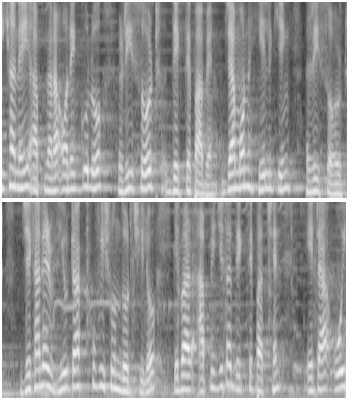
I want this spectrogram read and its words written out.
এইখানেই আপনারা অনেকগুলো রিসোর্ট দেখতে পাবেন, যেমন হিল কিং রিসোর্ট, যেখানের ভিউটা খুবই সুন্দর ছিল। এবার আপনি যেটা দেখতে পাচ্ছেন, এটা ওই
